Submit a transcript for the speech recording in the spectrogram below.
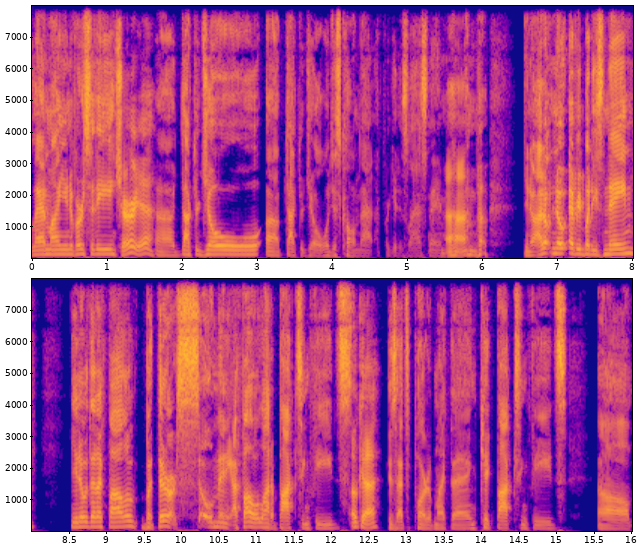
Landmine University. sure yeah Uh, Dr. Joel. Uh, Dr. Joel. We'll just call him that. I forget his last name. Uh-huh. You know, I don't know everybody's name. You know that I follow, but there are so many. I follow a lot of boxing feeds. okay because that's part of my thing. Kickboxing feeds, um,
